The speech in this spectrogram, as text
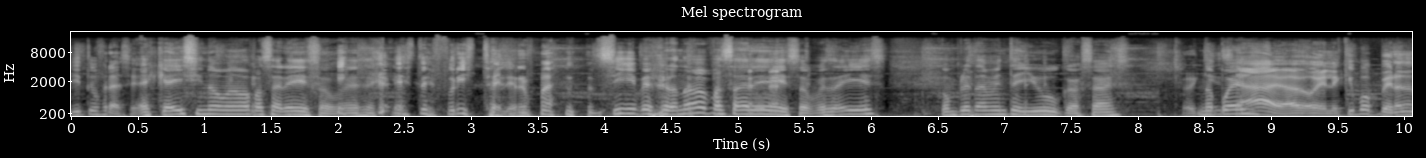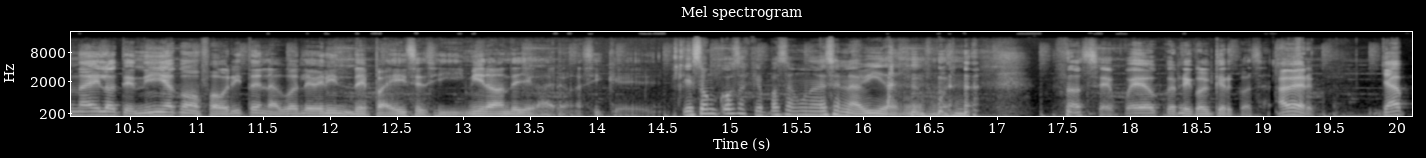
di tu frase. es que ahí sí no me va a pasar eso. pues, es que- Este es freestyle, hermano. sí, pues, pero no va a pasar eso. Pues ahí es completamente yuca, ¿sabes? Pero No pueden- sabe, El equipo peruano nadie lo tenía como favorito en la God Leveling de países y mira dónde llegaron. Así que Que son cosas que pasan una vez en la vida. pues. no sé, puede ocurrir cualquier cosa. A ver, ya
